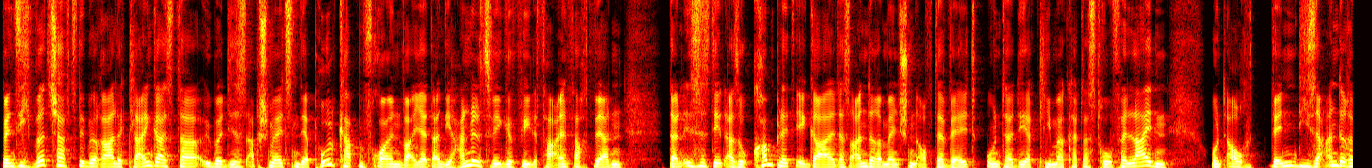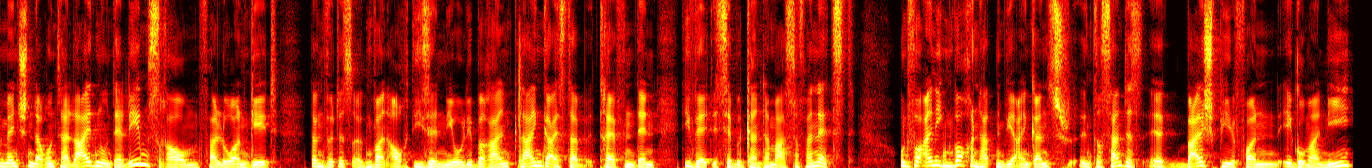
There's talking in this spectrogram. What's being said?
Wenn sich wirtschaftsliberale Kleingeister über dieses Abschmelzen der Polkappen freuen, weil ja dann die Handelswege viel vereinfacht werden, dann ist es denen also komplett egal, dass andere Menschen auf der Welt unter der Klimakatastrophe leiden. Und auch wenn diese anderen Menschen darunter leiden und der Lebensraum verloren geht, dann wird es irgendwann auch diese neoliberalen Kleingeister treffen, denn die Welt ist ja bekanntermaßen vernetzt. Und vor einigen Wochen hatten wir ein ganz interessantes äh, Beispiel von Egomanie.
